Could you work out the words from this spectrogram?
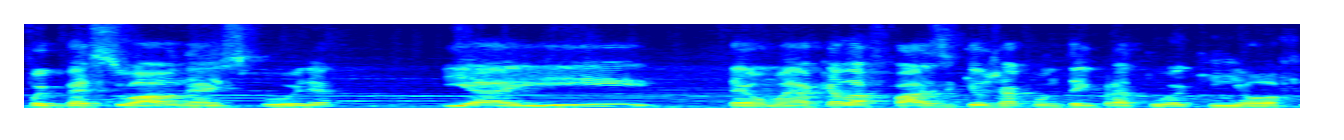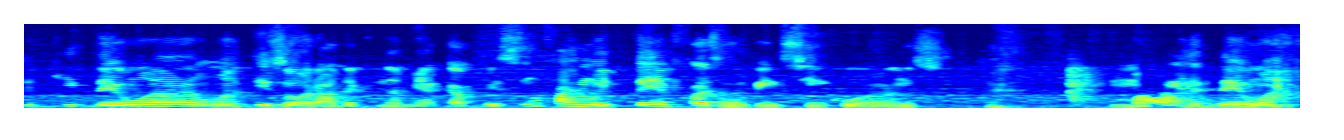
foi pessoal, né, a escolha. E aí, Thelma, é aquela fase que eu já contei para tu aqui em off, que deu uma, uma tesourada aqui na minha cabeça. Não faz muito tempo, faz uns 25 anos, mas deu uma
